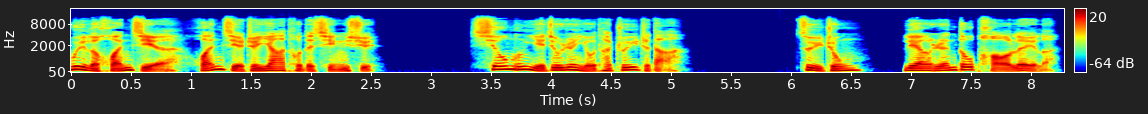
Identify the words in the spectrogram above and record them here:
为了缓解缓解这丫头的情绪，萧猛也就任由他追着打。最终，两人都跑累了，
